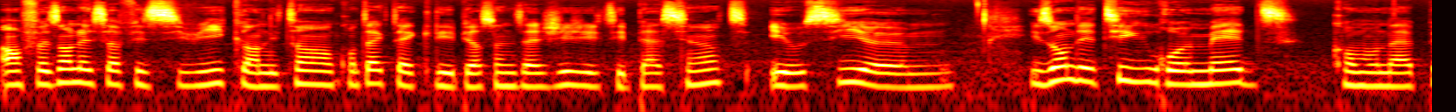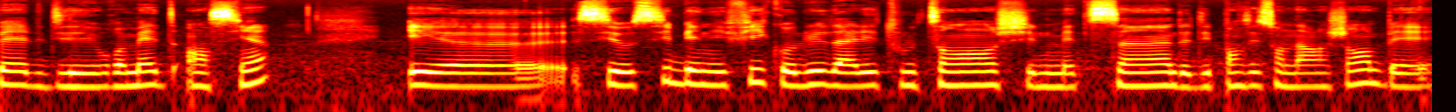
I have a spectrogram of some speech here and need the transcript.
en faisant le service civique, en étant en contact avec les personnes âgées, j'ai été patiente. Et aussi, euh, ils ont des petits remèdes, comme on appelle des remèdes anciens. Et euh, c'est aussi bénéfique, au lieu d'aller tout le temps chez le médecin, de dépenser son argent, ben,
